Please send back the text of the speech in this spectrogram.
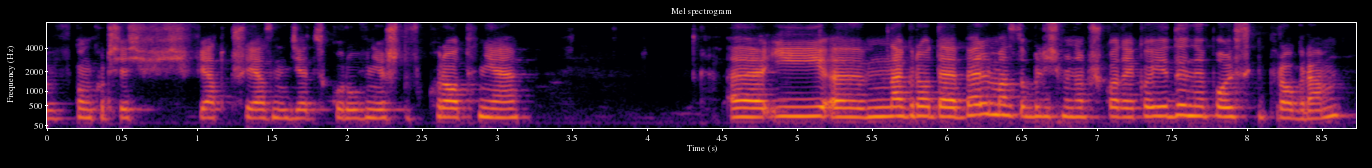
w konkursie Świat Przyjazny Dziecku również dwukrotnie. I nagrodę Belma zdobyliśmy na przykład jako jedyny polski program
